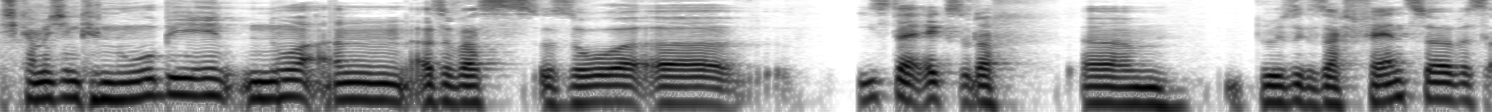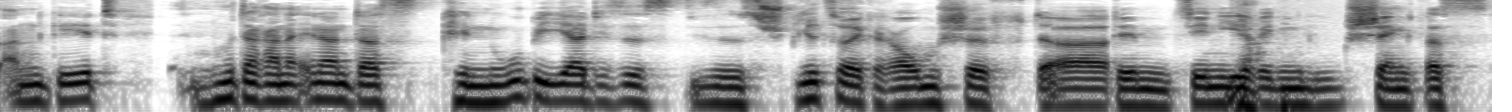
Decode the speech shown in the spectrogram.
Ich kann mich in Kenobi nur an, also was so äh, Easter Eggs oder ähm, böse gesagt Fanservice angeht, nur daran erinnern, dass Kenobi ja dieses, dieses Spielzeugraumschiff da dem zehnjährigen ja. Luke schenkt, was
